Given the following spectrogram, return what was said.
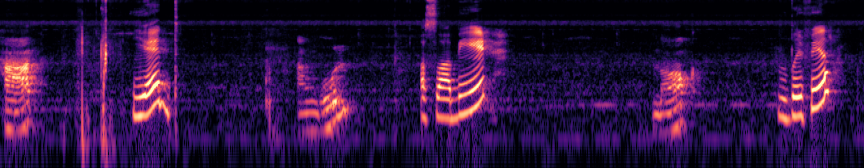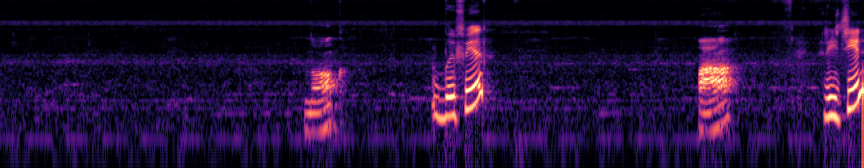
हाथ यद अंगुल असाबी नोक ضفر Nok. Befir. পা রিজিল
